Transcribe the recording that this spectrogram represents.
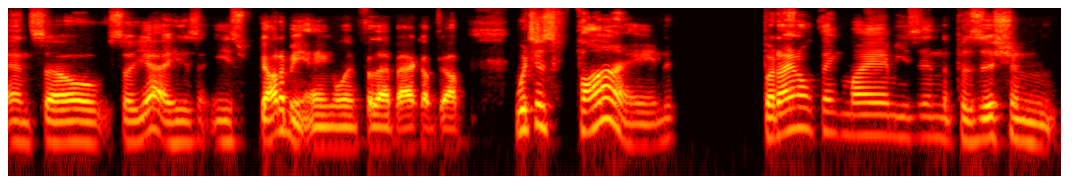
and so, so yeah, he's, he's got to be angling for that backup job, which is fine. But I don't think Miami's in the position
